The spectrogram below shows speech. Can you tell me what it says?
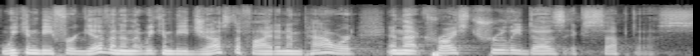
we can be forgiven and that we can be justified and empowered, and that Christ truly does accept us.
